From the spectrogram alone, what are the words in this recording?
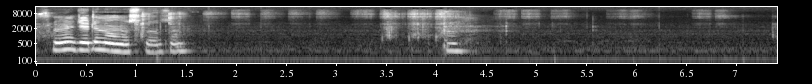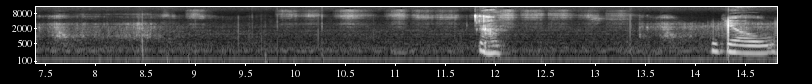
Suyun derin olması lazım. Hı. Aha. Ay.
